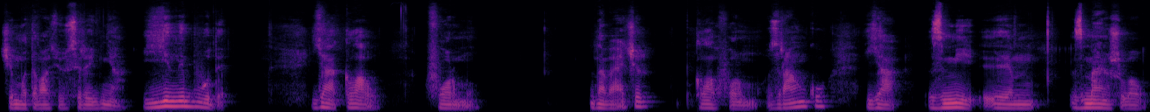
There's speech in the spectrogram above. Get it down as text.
чи мотивацію серед дня. Її не буде. Я клав форму на вечір, клав форму зранку, я змі, ем, зменшував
